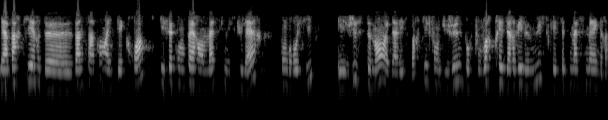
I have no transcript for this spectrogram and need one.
mais à partir de 25 ans, elle décroît, ce qui fait qu'on perd en masse musculaire, qu'on grossit. Et justement, eh bien, les sportifs font du jeûne pour pouvoir préserver le muscle et cette masse maigre.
